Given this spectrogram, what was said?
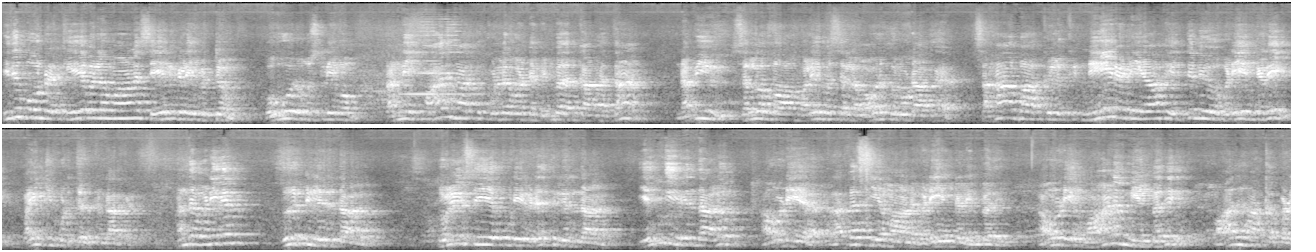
இது போன்ற கேவலமான செயல்களை விட்டும் ஒவ்வொரு முஸ்லீமும் தன்னை பாதுகாத்துக் கொள்ள வேண்டும் என்பதற்காகத்தான் நபி செல்லல்லா வளைவு செல்லம் அவர்களூடாக சகாபாக்களுக்கு நேரடியாக எத்தனையோ விடயங்களை பயிற்சி கொடுத்திருக்கின்றார்கள். அந்த மனிதன் வீட்டில் இருந்தாலும் தொழில் செய்யக்கூடிய இடத்தில் இருந்தாலும் எங்கு இருந்தாலும் அவனுடைய ரகசியமான விடயங்கள் என்பது அவனுடைய மானம் என்பது பாதுகாக்கப்பட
